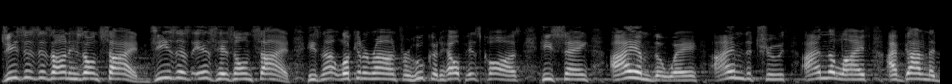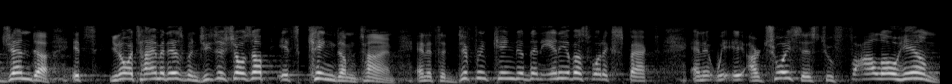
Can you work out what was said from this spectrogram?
Jesus is on his own side. Jesus is his own side. He's not looking around for who could help his cause. He's saying, I am the way, I'm the truth, I'm the life, I've got an agenda. It's, you know what time it is when Jesus shows up? It's kingdom time. And it's a different kingdom than any of us would expect. And it, we, it, our choice is to follow him.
